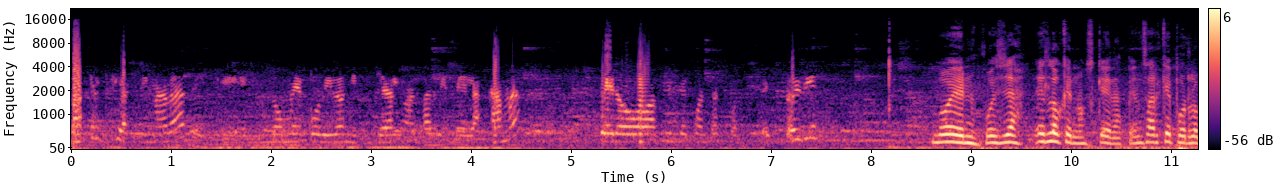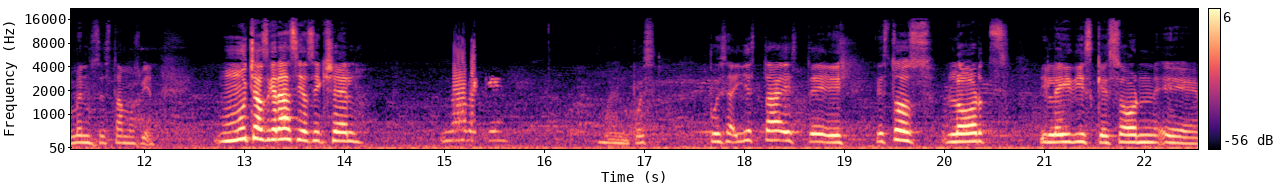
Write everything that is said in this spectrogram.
bastante lastimada de que no me he podido ni siquiera levantar bien de la cama, a fin de cuentas pues estoy bien. Bueno, pues ya, es lo que nos queda, pensar que por lo menos estamos bien. Muchas gracias, Ixchel. No, ¿de qué? Bueno, pues, pues ahí está este, estos lords y ladies que son eh,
